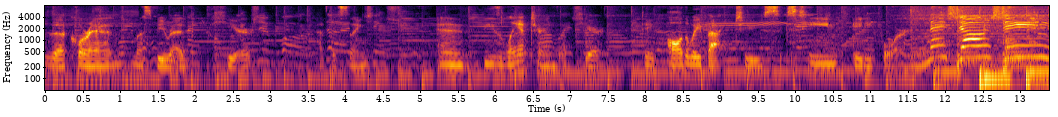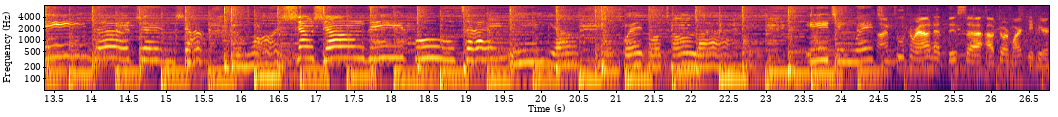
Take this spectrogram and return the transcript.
The Quran must be read here at this thing. And these lanterns up here date all the way back to 1684. around at this uh, outdoor market here.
